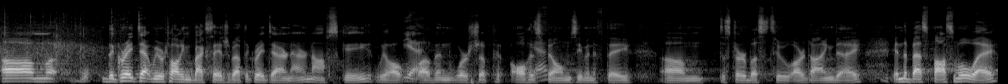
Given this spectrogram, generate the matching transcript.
The great, Da- we were talking backstage about the great Darren Aronofsky. We all Yeah. love and worship all his Yeah. films, even if they um, disturb us to our dying day, in the best possible way.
